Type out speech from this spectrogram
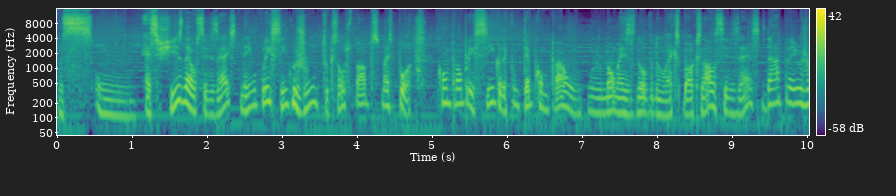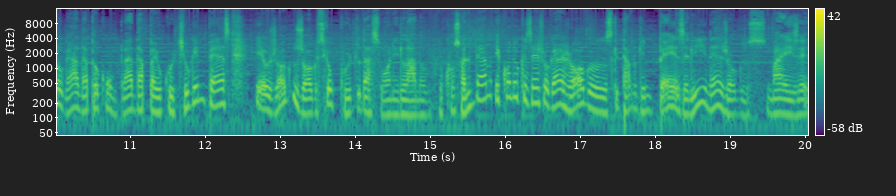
um, um SX, né, o Series X, nem um Play 5 junto, que são os tops, mas pô, comprar um Play 5, daqui a um tempo comprar um, um irmão mais novo do Xbox lá, o Series S, dá pra eu jogar, dá pra eu comprar, dá pra eu curtir o Game Pass. E eu jogo os jogos que eu curto da Sony lá no, no console dela. E quando eu quiser jogar jogos que tá no Game Pass ali, né, jogos mais é,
